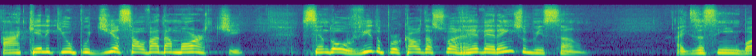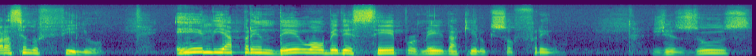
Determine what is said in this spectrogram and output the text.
àquele que o podia salvar da morte, sendo ouvido por causa da sua reverente submissão. Aí diz assim: embora sendo filho, ele aprendeu a obedecer por meio daquilo que sofreu. Jesus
